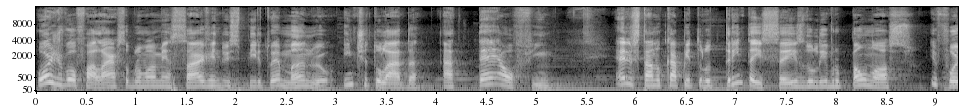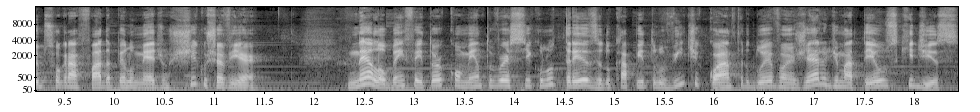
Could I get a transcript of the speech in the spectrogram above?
Hoje vou falar sobre uma mensagem do Espírito Emmanuel intitulada Até ao Fim. Ela está no capítulo 36 do livro Pão Nosso e foi psicografada pelo médium Chico Xavier. Nela, o benfeitor comenta o versículo 13 do capítulo 24 do Evangelho de Mateus que diz:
